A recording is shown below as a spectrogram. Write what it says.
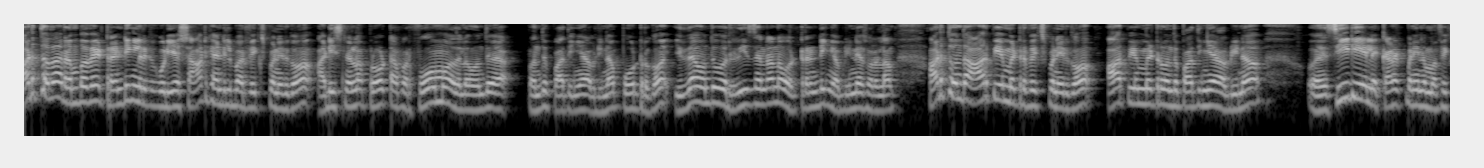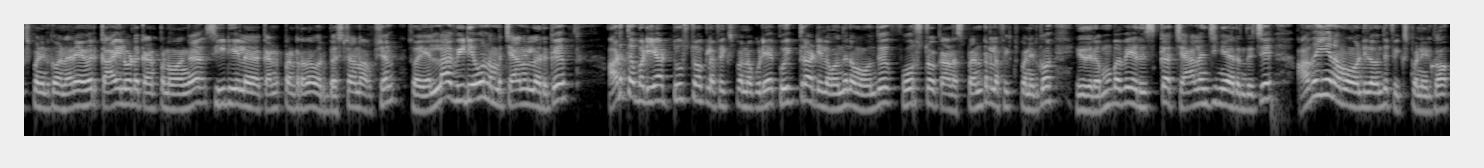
அடுத்ததாக ரொம்பவே ட்ரெண்டிங்கில் இருக்கக்கூடிய ஷார்ட் ஹேண்டில் பார் ஃபிக்ஸ் பண்ணியிருக்கோம். அடிஷ்னலாக ப்ரோ டாப்பர் ஃபோமும் அதில் வந்து வந்து பார்த்தீங்க அப்படின்னா போட்டிருக்கோம். இதுதான் வந்து ஒரு ரீசெண்டான ஒரு ட்ரெண்டிங் அப்படின்னே சொல்லலாம். அடுத்து வந்து ஆர்பிஎம் மீட்டர் ஃபிக்ஸ் பண்ணியிருக்கோம். ஆர்பிஎம் மீட்டர் வந்து பார்த்தீங்க அப்படின்னா சிடிஏல கனெக்ட் பண்ணி நம்ம ஃபிக்ஸ் பண்ணியிருக்கோம். நிறைய பேர் காயிலோட கனெக்ட் பண்ணுவாங்க. சிடிஏல கனெக்ட் பண்ணுறதா ஒரு பெஸ்ட்டான ஆப்ஷன் ஸோ எல்லா வீடியோவும் நம்ம சேனலில் இருக்குது அடுத்தபடியாக டூ ஸ்டோக்கில் ஃபிக்ஸ் பண்ணக்கூடிய குயிக் த்ராட்டியில் வந்து நம்ம வந்து ஃபோர் ஸ்டோக்கான ஸ்ப்ளெண்டரில் ஃபிக்ஸ் பண்ணியிருக்கோம். இது ரொம்பவே ரிஸ்க்காக சேலஞ்சிங்காக இருந்துச்சு. அதையும் நம்ம வண்டியில் வந்து ஃபிக்ஸ் பண்ணியிருக்கோம்.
